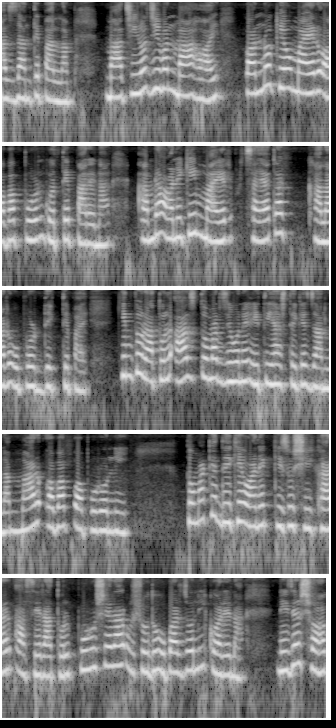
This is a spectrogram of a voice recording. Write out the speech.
আজ জানতে পারলাম। মা চিরজীবন মা হয়, অন্য কেউ মায়ের অভাব পূরণ করতে পারে না। আমরা অনেকেই মায়ের ছায়াটা খালার ওপর দেখতে পাই। কিন্তু রাতুল, আজ তোমার জীবনের ইতিহাস থেকে জানলাম, মার অভাব অপূরণী। তোমাকে দেখে অনেক কিছু শিখার আছে রাতুল। পুরুষেরা শুধু উপার্জনই করে না, নিজের শখ,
